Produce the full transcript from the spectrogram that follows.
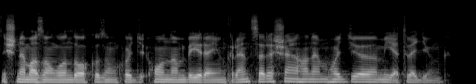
és nem azon gondolkozunk, hogy honnan béreljünk rendszeresen, hanem hogy miért vegyünk.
